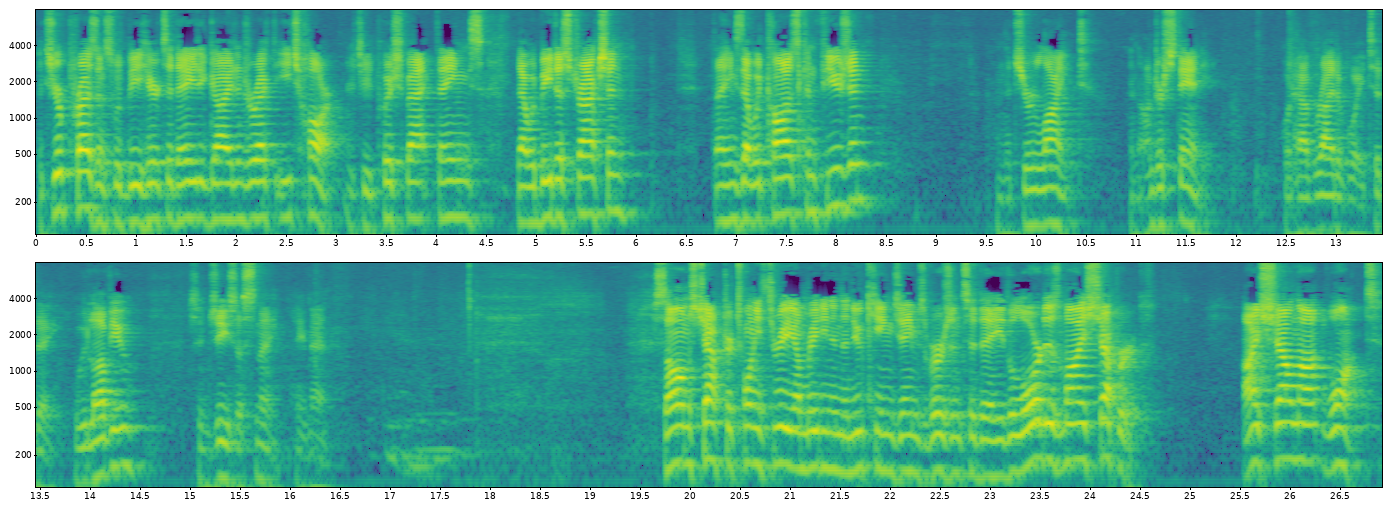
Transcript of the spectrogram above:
That your presence would be here today to guide and direct each heart, that you'd push back things that would be distraction, things that would cause confusion and that your light and understanding would have right of way today. We love you. It's in Jesus' name. Amen. Psalms chapter 23, I'm reading in the New King James Version today. The Lord is my shepherd, I shall not want.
